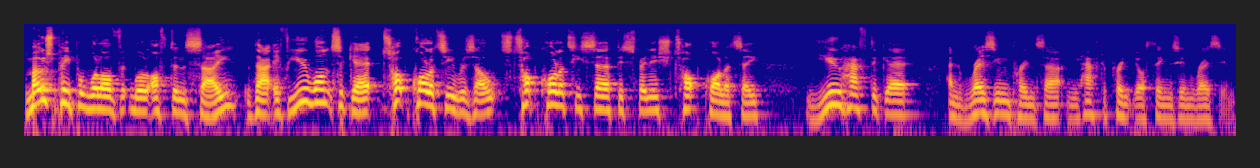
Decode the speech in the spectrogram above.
most people will, will often say that if you want to get top quality results, top quality surface finish, top quality, you have to get a resin printer and you have to print your things in resin.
